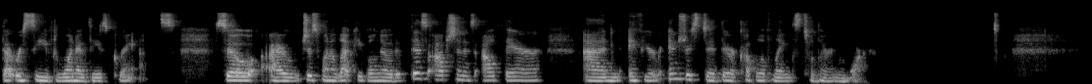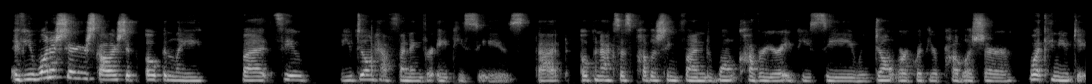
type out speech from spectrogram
that received one of these grants. So I just want to let people know that this option is out there. And if you're interested, there are a couple of links to learn more. If you want to share your scholarship openly, but say you don't have funding for APCs, that Open Access Publishing Fund won't cover your APC, we don't work with your publisher, what can you do?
